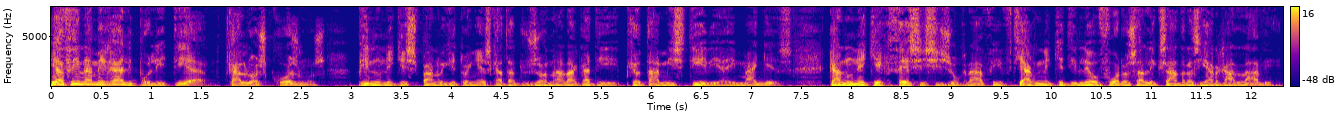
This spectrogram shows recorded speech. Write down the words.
Η Αθήνα μεγάλη πολιτεία, καλός κόσμος, πίνουνε και στις πάνω γειτονιές κατά του ζωναρά κάτι πιωτά μυστήρια οι μάγκες, κάνουνε και εκθέσεις οι ζωγράφοι, φτιάχνουνε και τη λεωφόρος Αλεξάνδρας για αργαλάδι,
